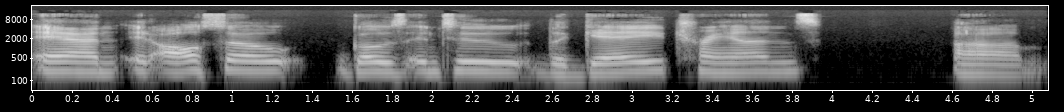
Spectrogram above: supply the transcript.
And it also goes into the gay, trans um,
